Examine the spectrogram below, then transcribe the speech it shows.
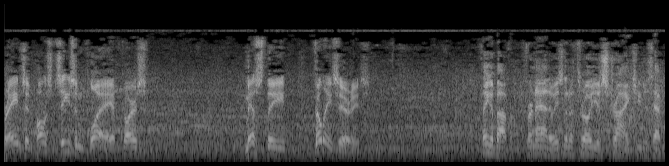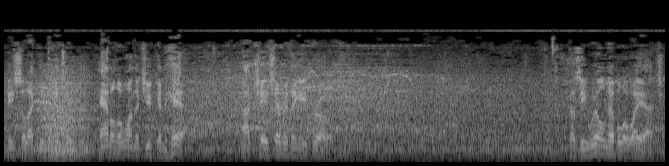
Raines in postseason play, of course, missed the Philly series. Thing about Fernando, he's going to throw you strikes. You just have to be selective and the, handle the one that you can hit, not chase everything he throws. Because he will nibble away at you.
